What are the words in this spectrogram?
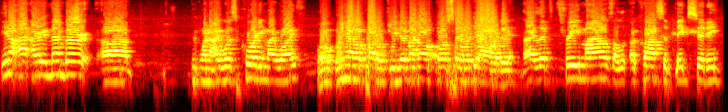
You know, I, I remember uh, when I was courting my wife, O- onyalo paro kinde mane osero jaode I lived three miles across a big city.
